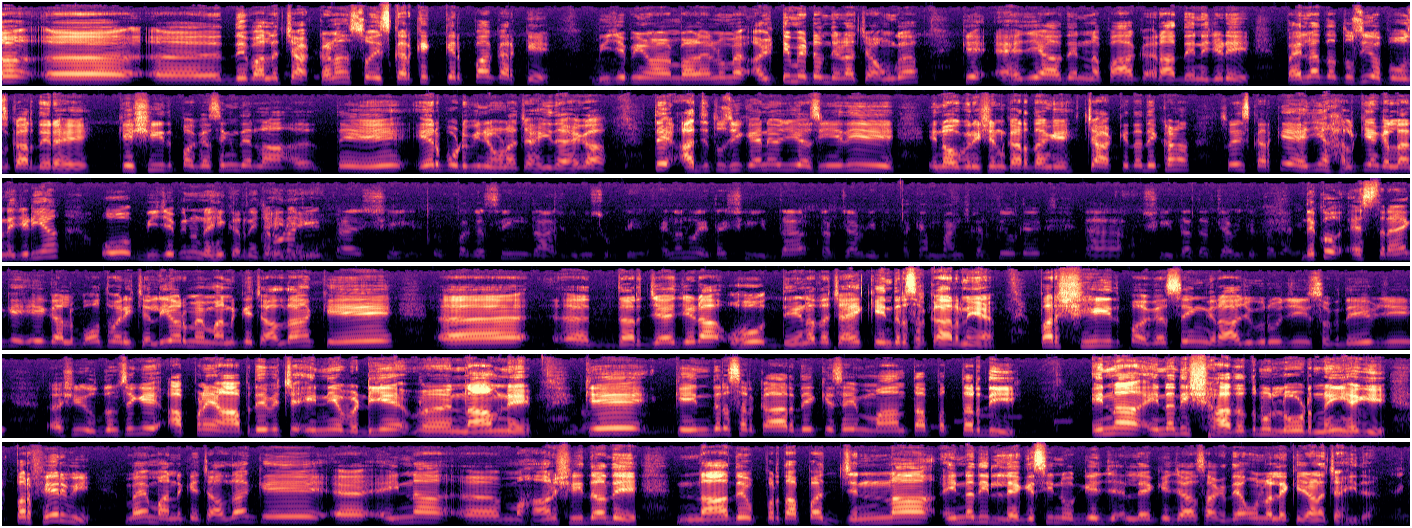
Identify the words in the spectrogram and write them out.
ਦੇ ਵੱਲ ਝਾਕਣ। ਸੋ ਇਸ ਕਰਕੇ ਕਿਰਪਾ ਕਰਕੇ ਬੀਜੇਪੀ ਵਾਲਿਆਂ ਨੂੰ ਮੈਂ ਅਲਟੀਮੇਟਮ ਦੇਣਾ ਚਾਹੂੰਗਾ ਕਿ ਇਹੋ ਜਿਹੇ ਆਪਦੇ ਨਪਾਕ ਇਰਾਦੇ ਨੇ ਜਿਹੜੇ ਪਹਿਲਾਂ ਤਾਂ ਤੁਸੀਂ ਅਪੋਜ਼ ਕਰਦੇ ਰਹੇ। ਕਿ ਸ਼ਹੀਦ ਭਗਤ ਸਿੰਘ ਦੇ ਨਾਂ ਤੇ 에ਅਰਪੋਰਟ ਵੀ ਨਹੀਂ ਹੋਣਾ ਚਾਹੀਦਾ ਹੈਗਾ। ਤੇ ਅੱਜ ਤੁਸੀਂ ਕਹਿੰਦੇ ਹੋ ਜੀ ਅਸੀਂ ਇਹਦੀ ਇਨੋਗ੍ਰੇਸ਼ਨ ਕਰ ਦਾਂਗੇ ਝਾਕ ਕੇ ਤਾਂ ਦੇਖਣ। ਸੋ ਇਸ ਕਰਕੇ ਇਹੋ ਜਿਹੀਆਂ ਹਲਕੀਆਂ ਗੱਲਾਂ ਨੇ ਜਿਹੜੀਆਂ ਉਹ ਬੀਜੇਪੀ ਨੂੰ ਨਹੀਂ ਕਰਨੀ ਚਾਹੀਦੀਆਂ ਭਗਤ ਸਿੰਘ ਰਾਜਗੁਰੂ ਸੁਖਦੇਵ ਇਹਨਾਂ ਨੂੰ ਅਜੇ ਤੱਕ ਸ਼ਹੀਦ ਦਾ ਦਰਜਾ ਵੀ ਨਹੀਂ ਦਿੱਤਾ ਕਿ ਮੰਗ ਕਰਦੇ ਹੋ ਕਿ ਸ਼ਹੀਦ ਦਾ ਦਰਜਾ ਵੀ ਦਿੱਤਾ ਜਾਵੇ? ਦੇਖੋ ਇਸ ਤਰ੍ਹਾਂ ਹੈ ਕਿ ਇਹ ਗੱਲ ਬਹੁਤ ਵਾਰੀ ਚੱਲੀ ਔਰ ਮੈਂ ਮੰਨ ਕੇ ਚੱਲਦਾ ਕਿ ਅ, ਹੈ ਜਿਹੜਾ ਉਹ ਦੇਣਾ ਤਾਂ ਚਾਹੇ ਕੇਂਦਰ ਸਰਕਾਰ ਨੇ ਹੈ। ਪਰ ਸ਼ਹੀਦ ਭਗਤ ਸਿੰਘ ਰਾਜਗੁਰੂ ਜੀ ਸੁਖਦੇਵ ਜੀ ਸ਼ਹੀਦ ਉਦਮ ਸਿੰਘ ਇਹ ਆਪਣੇ ਆਪ ਦੇ ਵਿੱਚ ਇੰਨੀਆਂ ਵੱਡੀਆਂ ਨਾਮ ਨੇ ਕਿ ਕੇਂਦਰ ਸਰਕਾਰ ਦੇ ਕਿਸੇ ਮਾਨਤਾ ਪੱਤਰ ਦੀ ਇਹਨਾਂ ਇਹਨਾਂ ਦੀ ਸ਼ਹਾਦਤ ਨੂੰ ਲੋੜ ਨਹੀਂ ਹੈਗੀ। ਪਰ ਫਿਰ ਵੀ ਮੈਂ ਮੰਨ ਕੇ ਚੱਲਦਾ ਕਿ ਇਹਨਾਂ ਮਹਾਨ ਸ਼ਹੀਦਾਂ ਦੇ ਨਾਂ ਦੇ ਉੱਪਰ ਤਾਂ ਆਪਾਂ ਜਿੰਨਾ ਇਹਨਾਂ ਦੀ ਲੈਗੇਸੀ ਨੂੰ ਅੱਗੇ ਜ- ਲੈ ਕੇ ਜਾ ਸਕਦੇ ਆ ਉਹਨਾਂ ਲੈ ਕੇ ਜਾਣਾ ਚਾਹੀਦਾ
